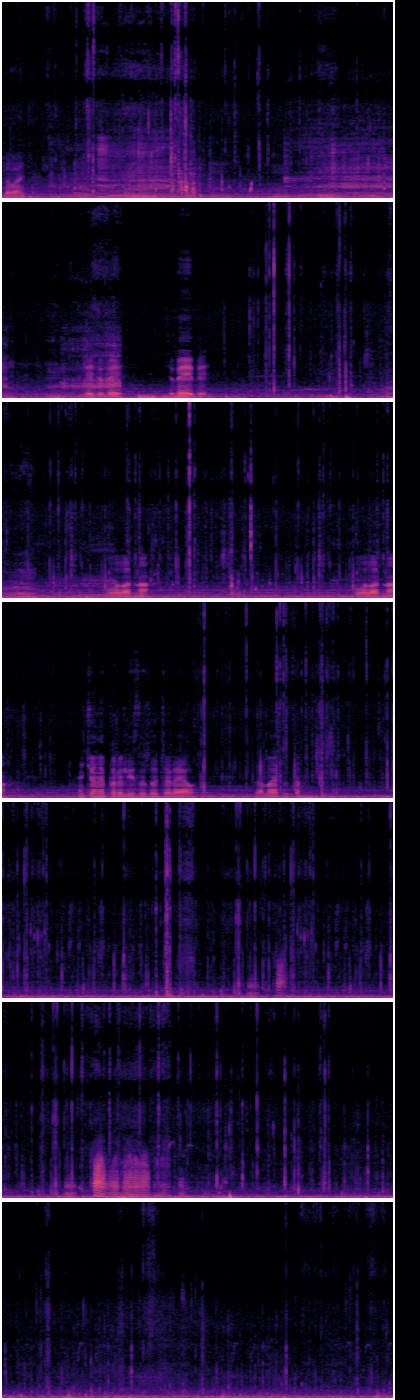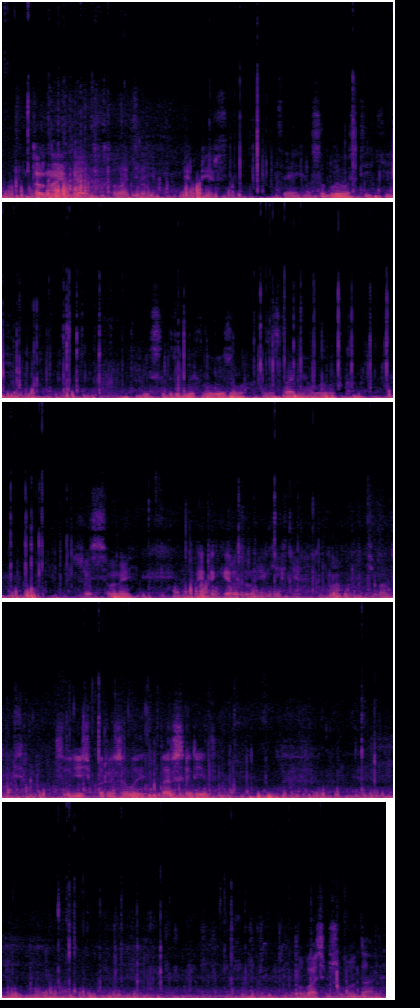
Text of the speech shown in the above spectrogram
давай. Іди сюди. Сюди йди. Холодно. Холодно. А чого не перелізли до джерел? Замерзли там. Торнайде ховатися під пірс. Цей особливо стійкий. Більше дрібних не вижило з останнього виводка. Щось вони не такі розумні, як їхня мама чи бабуся. Цю ніч пережили перший рід. Побачимо, що буде далі.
